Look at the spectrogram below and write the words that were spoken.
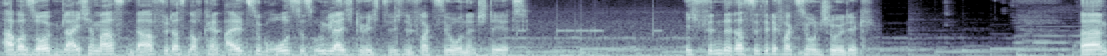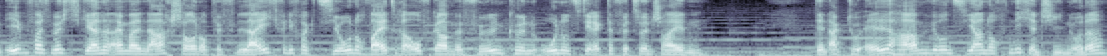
aber sorgen gleichermaßen dafür, dass noch kein allzu großes Ungleichgewicht zwischen den Fraktionen entsteht. Ich finde, das sind wir den Fraktionen schuldig. Ähm, ebenfalls möchte ich gerne einmal nachschauen, ob wir vielleicht für die Fraktion noch weitere Aufgaben erfüllen können, ohne uns direkt dafür zu entscheiden. Denn aktuell haben wir uns ja noch nicht entschieden, oder?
